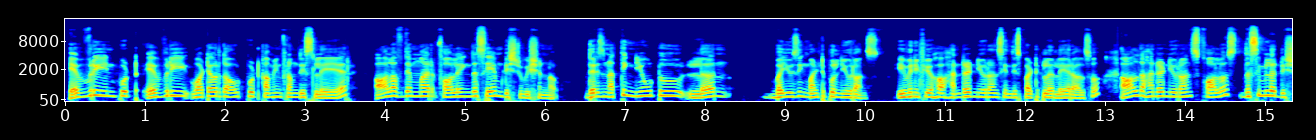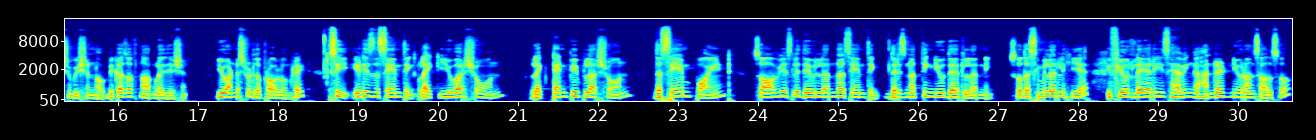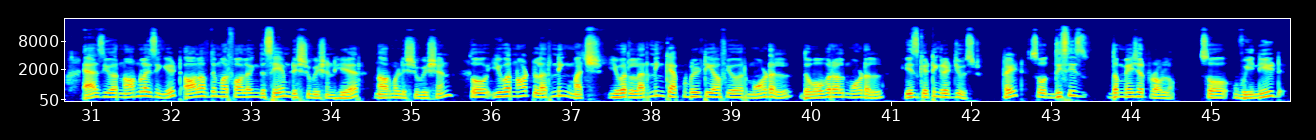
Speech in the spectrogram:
Every input, every whatever the output coming from this layer, all of them are following the same distribution now. There is nothing new to learn by using multiple neurons. Even if you have 100 neurons in this particular layer also, all the 100 neurons follows the similar distribution now because of normalization. You understood the problem, right? See, it is the same thing. Like you are shown, like 10 people are shown the same point. So obviously they will learn the same thing. There is nothing new they are learning. So the similarly here, if your layer is having a hundred neurons also, as you are normalizing it, all of them are following the same distribution here, normal distribution. So you are not learning much. Your learning capability of your model, the overall model is getting reduced, right? So this is the major problem. So we need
